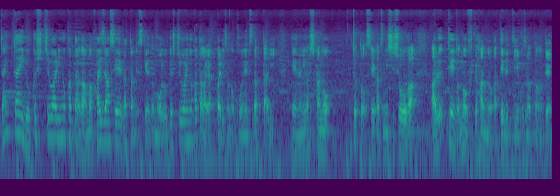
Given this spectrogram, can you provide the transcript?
大体67割の方が、まあ、ファイザー製だったんですけれども67割の方がやっぱりその高熱だったり、えー、何がしかのちょっと生活に支障がある程度の副反応が出るっていうことだったので、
